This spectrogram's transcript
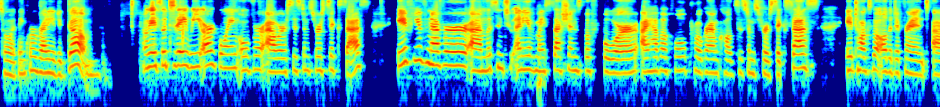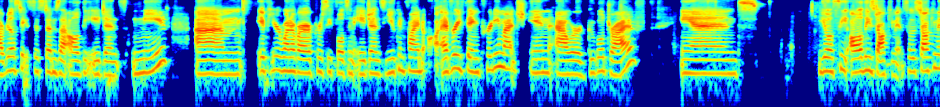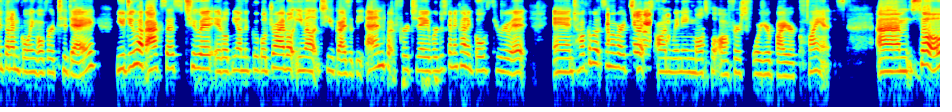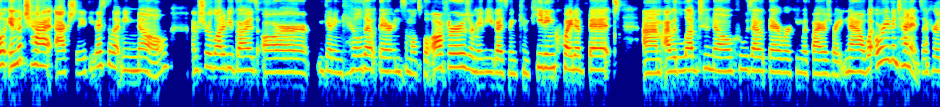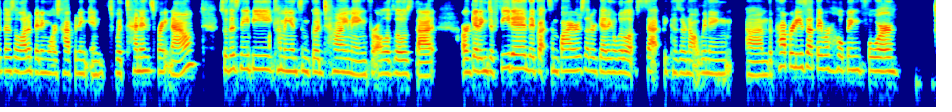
So I think we're ready to go. Okay, so today we are going over our systems for success. If you've never um, listened to any of my sessions before, I have a whole program called Systems for Success. It talks about all the different uh, real estate systems that all the agents need. Um, if you're one of our Percy Fulton agents, you can find everything pretty much in our Google Drive. And you'll see all these documents. So this document that I'm going over today, you do have access to it. It'll be on the Google Drive. I'll email it to you guys at the end. But for today, we're just going to kind of go through it and talk about some of our tips on winning multiple offers for your buyer clients. Um, so in the chat, actually, if you guys could let me know, I'm sure a lot of you guys are getting killed out there in some multiple offers, or maybe you guys have been competing quite a bit. Um, I would love to know who's out there working with buyers right now, what, or even tenants. I heard there's a lot of bidding wars happening in with tenants right now. So this may be coming in some good timing for all of those that are getting defeated. They've got some buyers that are getting a little upset because they're not winning um, the properties that they were hoping for.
